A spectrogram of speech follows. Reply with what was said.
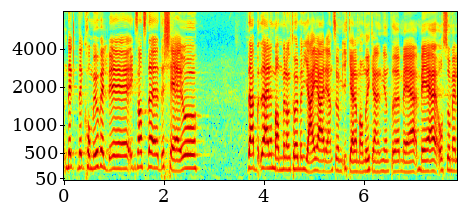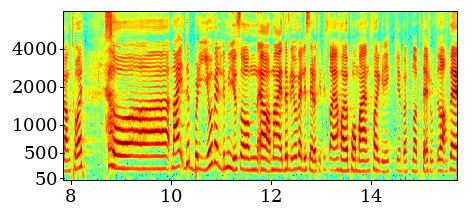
Det, det kommer jo veldig Ikke sant? Det, det skjer jo det er, det er en mann med langt hår, men jeg er en som ikke er en mann og ikke er en jente med, med, også med langt hår. Så Nei, det blir jo veldig mye sånn Ja, nei, det blir jo veldig stereotypisk. da. Jeg har jo på meg en fargerik button-up-T-skjorte, da. Det,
